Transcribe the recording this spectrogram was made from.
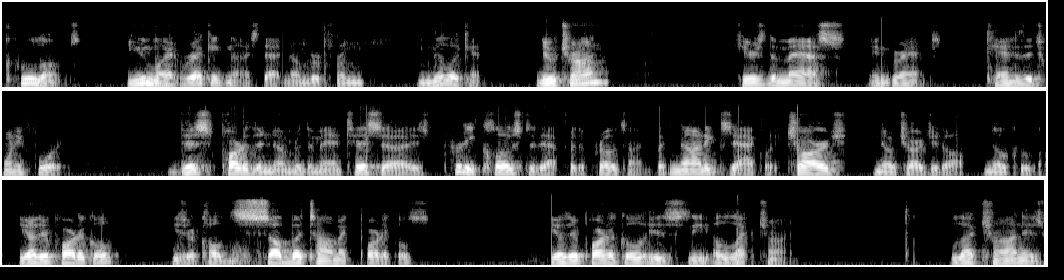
coulombs. You might recognize that number from Millikan. Neutron, here's the mass in grams, 10 to the 24th. This part of the number, the mantissa, is pretty close to that for the proton, but not exactly. Charge, no charge at all, no coulomb. The other particle, these are called subatomic particles. The other particle is the electron. Electron is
